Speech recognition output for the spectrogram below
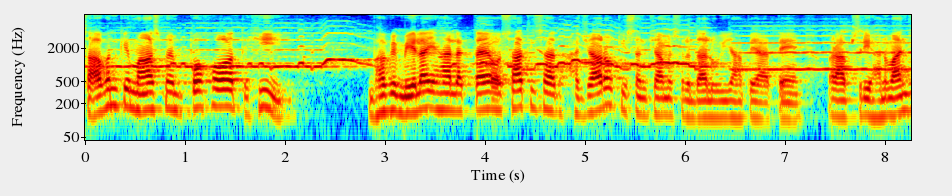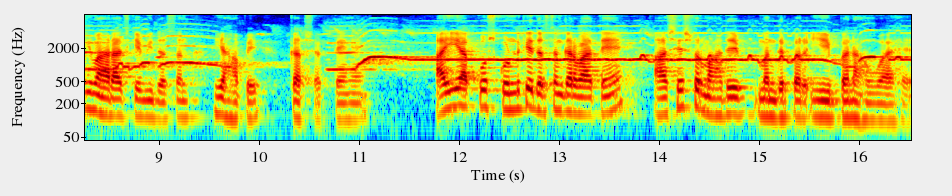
सावन के मास में बहुत ही भव्य मेला यहाँ लगता है और साथ ही साथ हज़ारों की संख्या में श्रद्धालु यहाँ पे आते हैं और आप श्री हनुमान जी महाराज के भी दर्शन यहाँ पे कर सकते हैं। आइए आपको उस कुंड के दर्शन करवाते हैं। आशेश्वर महादेव मंदिर पर ये बना हुआ है।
